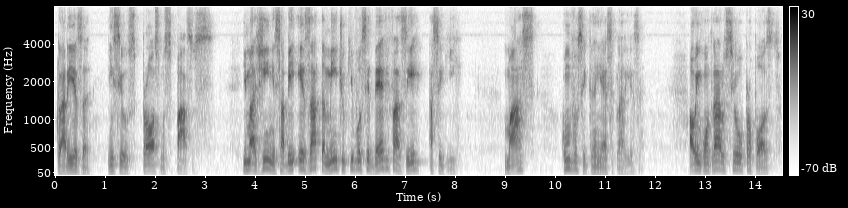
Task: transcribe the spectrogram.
Clareza em seus próximos passos. Imagine saber exatamente o que você deve fazer a seguir. Mas como você ganha essa clareza? Ao encontrar o seu propósito.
